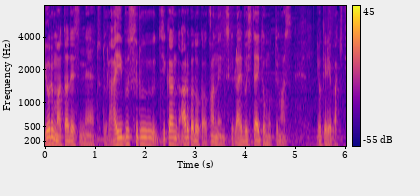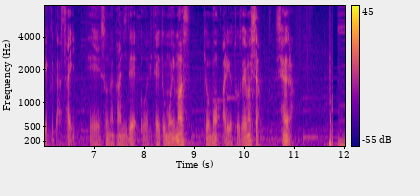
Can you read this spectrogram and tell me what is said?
夜またですねちょっとライブする時間があるかどうかわかんないんですけどライブしたいと思ってます。よければ来てください、えー、そんな感じで終わりたいと思います。今日もありがとうございました。さよなら。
